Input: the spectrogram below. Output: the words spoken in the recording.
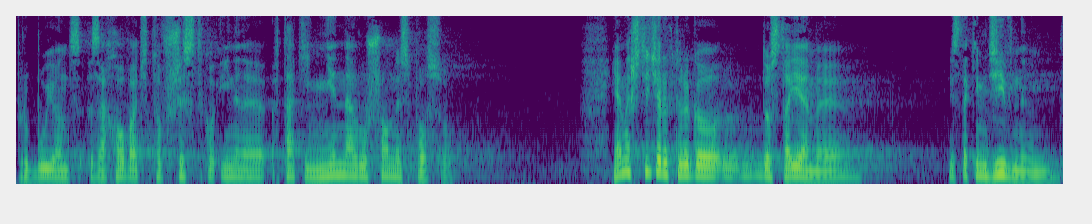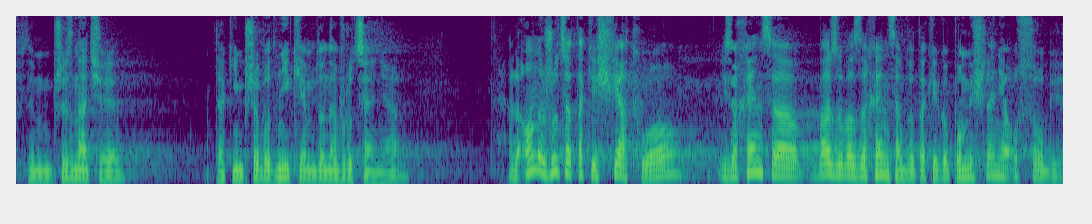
próbując zachować to wszystko inne w taki nienaruszony sposób. Jan Chrzciciel, którego dostajemy, jest takim dziwnym, w tym przyznacie, takim przewodnikiem do nawrócenia, ale on rzuca takie światło i zachęca, bardzo Was zachęcam do takiego pomyślenia o sobie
